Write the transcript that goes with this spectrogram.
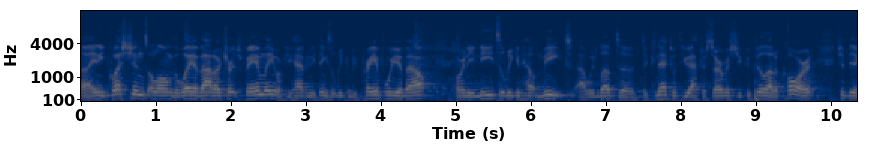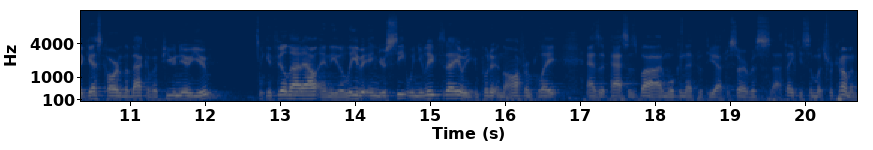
uh, any questions along the way about our church family or if you have any things that we can be praying for you about, or any needs that we can help meet, uh, we'd love to, to connect with you after service. You can fill out a card. Should be a guest card in the back of a pew near you. You can fill that out and either leave it in your seat when you leave today, or you can put it in the offering plate as it passes by, and we'll connect with you after service. Uh, thank you so much for coming.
